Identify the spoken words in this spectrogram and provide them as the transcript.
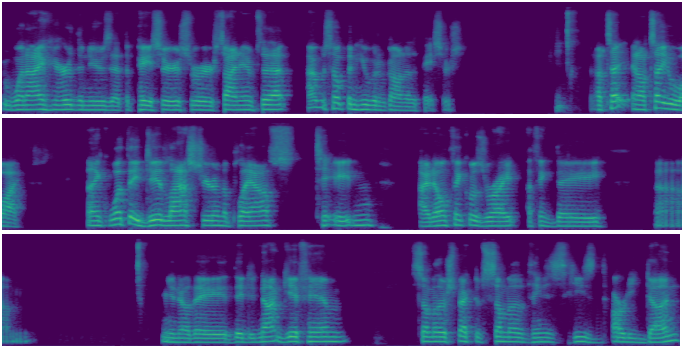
When I heard the news that the Pacers were signing him to that, I was hoping he would have gone to the Pacers. And I'll tell you, and I'll tell you why. I think what they did last year in the playoffs to Ayton, I don't think was right. I think they, um, you know, they they did not give him some of the respect of some of the things he's already done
